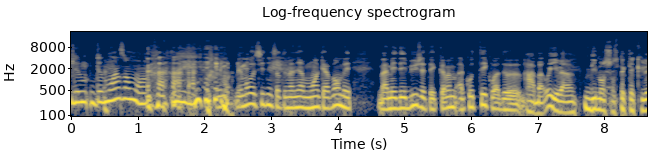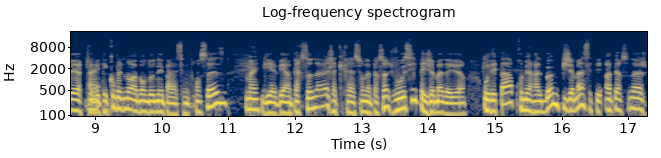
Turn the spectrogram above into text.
De, de moins en moins. mais moi, mais moi aussi d'une certaine manière moins qu'avant. Mais mais à mes débuts, j'étais quand même à côté, quoi, de. Ah bah oui, il y avait un- une dimension spectaculaire qui avait été complètement abandonnée par la scène française. Ouais. Il y avait un personnage, la création d'un personnage. Vous aussi, Pyjama d'ailleurs. Au départ, premier album, Pyjama, c'était un personnage.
